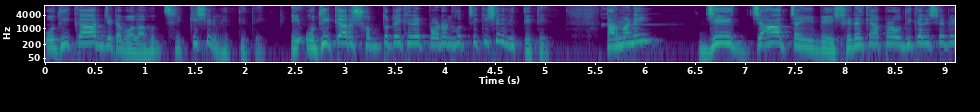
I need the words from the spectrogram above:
অধিকার যেটা বলা হচ্ছে কিসের ভিত্তিতে? এই অধিকার শব্দটা এখানে প্রণয়ন হচ্ছে কিসের ভিত্তিতে? তার মানে যে যা চাইবে সেটাকে আপনারা অধিকার হিসেবে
